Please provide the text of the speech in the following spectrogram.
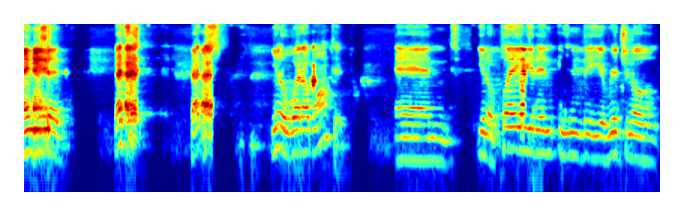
And he said, "That's it. That's you know what I wanted." And you know, playing it in in the original,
